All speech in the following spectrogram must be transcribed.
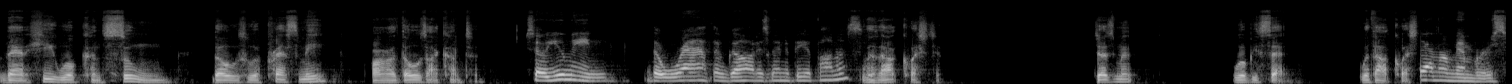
that he will consume those who oppress me or those I come to So you mean the wrath of God is going to be upon us? without question. Judgment will be set without question. Former members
